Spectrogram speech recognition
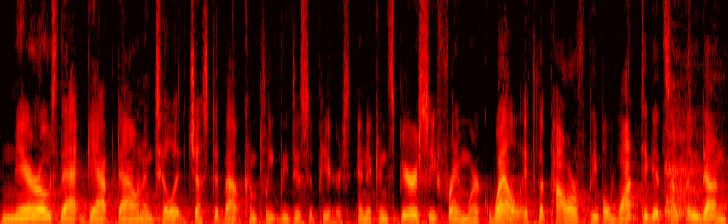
narrows that gap down until it just about completely disappears. In a conspiracy framework, well, if the powerful people want to get something done,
